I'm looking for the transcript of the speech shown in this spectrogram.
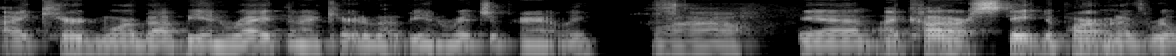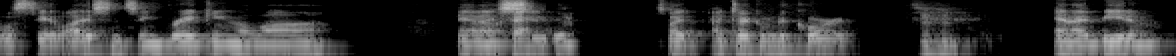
I cared more about being right than I cared about being rich, apparently. wow. And I caught our state department of real estate licensing breaking the law and I sued them. So I, I took them to court Mhm. and I beat them.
